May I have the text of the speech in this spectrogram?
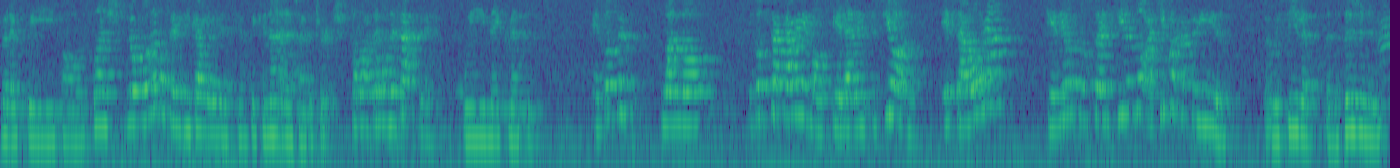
But if we follow the flesh, no podemos edificar la iglesia. we cannot edify the church. Somos, hacemos desastres. We make messes. Entonces, cuando entonces acá vemos que la decisión es ahora que Dios nos está diciendo a quién vas a seguir. So we see that the decision is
